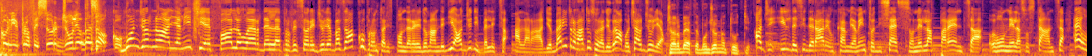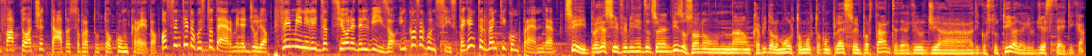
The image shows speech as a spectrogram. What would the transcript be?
con il professor Giulio Basocco. Buongiorno agli amici e follower del professore Giulio Basocco, pronto a rispondere alle domande di oggi di Bellezza alla radio. Ben ritrovato su Radio Globo. Ciao Giulio. Ciao Roberta, buongiorno a tutti. Oggi il desiderare un cambiamento di sesso nell'apparenza o nella sostanza è un fatto accettato e soprattutto concreto. Ho sentito questo termine, Giulio, femminilizzazione del viso. In cosa consiste? Che interventi comprende? Sì, i processi di femminilizzazione del viso sono un, un capitolo molto molto complesso e importante della chirurgia ricostruttiva, della chirurgia estetica.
